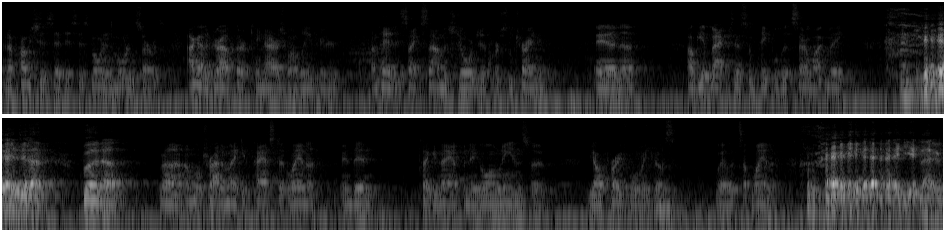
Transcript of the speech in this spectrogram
and I probably should have said this this morning in the morning service. I got to drive 13 hours when I leave here. I'm headed to St. Simons, Georgia for some training. And uh, I'll get back to some people that sound like me. and, uh, but uh, uh, I'm going to try to make it past Atlanta and then take a nap and then go on in. So y'all pray for me because, well, it's Atlanta. you know.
